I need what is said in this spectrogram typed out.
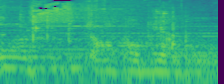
Unstoppable.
